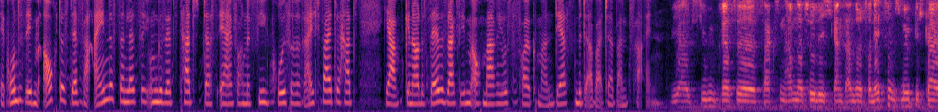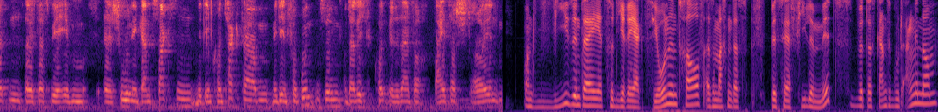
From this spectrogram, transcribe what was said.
Der Grund ist eben auch, dass der Verein das dann letztlich umgesetzt hat, dass er einfach eine viel größere Reichweite hat. Ja, genau dasselbe sagt eben auch Marius Volkmann, der ist Mitarbeiter beim Verein. Wir als Jugendpresse Sachsen haben natürlich ganz andere Vernetzungsmöglichkeiten, dadurch, dass wir eben äh, Schulen in ganz Sachsen mit denen Kontakt haben, mit denen verbunden sind und dadurch konnten wir das einfach weiter streuen und wie sind da jetzt so die Reaktionen drauf? Also machen das bisher viele mit? Wird das Ganze gut angenommen?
